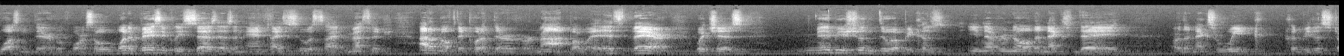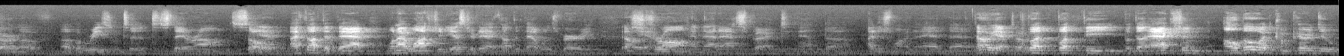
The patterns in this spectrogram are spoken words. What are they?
wasn't there before. So what it basically says as an anti-suicide message, I don't know if they put it there or not, but it's there, which is maybe you shouldn't do it because you never know the next day or the next week could be the start of, of a reason to, to stay around. So Yeah. I thought that that, when I watched it yesterday, I thought that that was very Oh, yeah. strong in that aspect, and uh, I just wanted to add that. Oh yeah, totally. But but the but the action, although it compared to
